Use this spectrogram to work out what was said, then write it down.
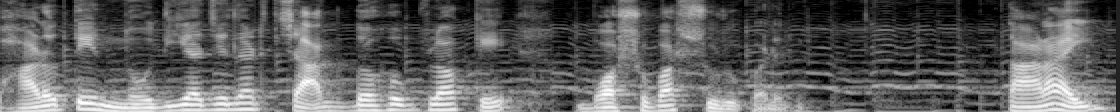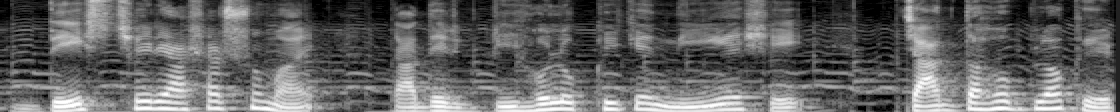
ভারতের নদিয়া জেলার চাকদহ ব্লকে বসবাস শুরু করেন। তারাই দেশ ছেড়ে আসার সময় তাদের গৃহলক্ষ্মীকে নিয়ে এসে চাকদাহ ব্লকের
